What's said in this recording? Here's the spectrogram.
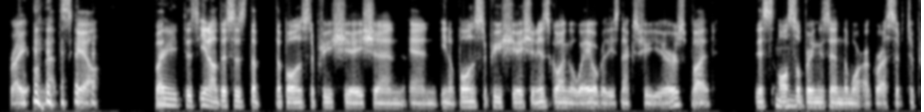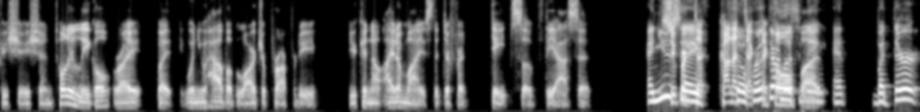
right? On that scale. But right. this, you know, this is the the bonus depreciation, and you know, bonus depreciation is going away over these next few years. But this mm-hmm. also brings in the more aggressive depreciation, totally legal, right? But when you have a larger property, you can now itemize the different dates of the asset. And you Super say te- kind of so technical, for they're listening, but and but they're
